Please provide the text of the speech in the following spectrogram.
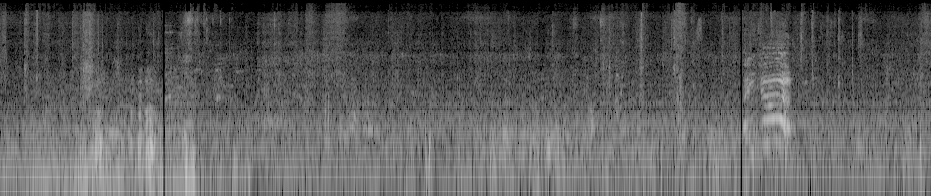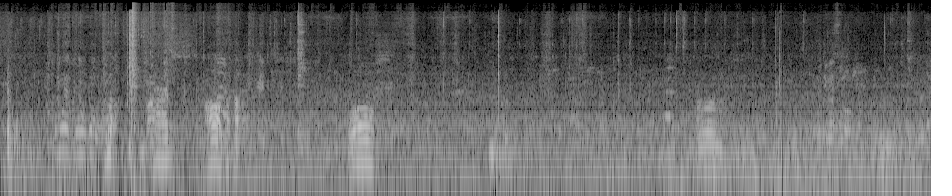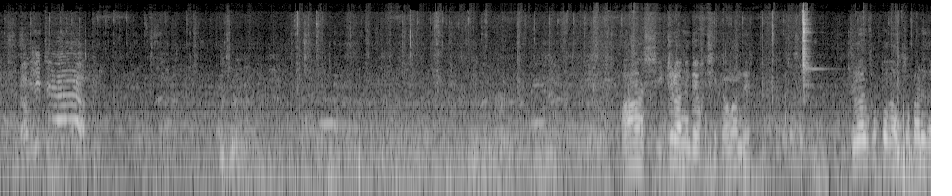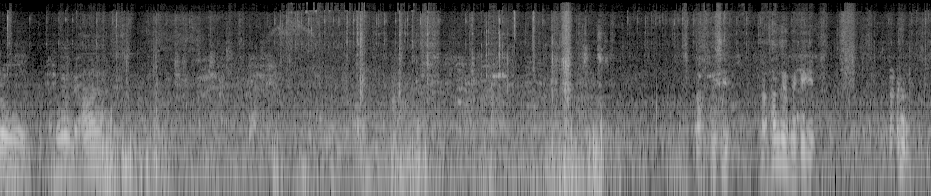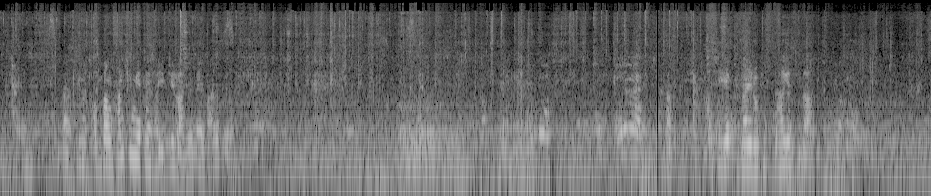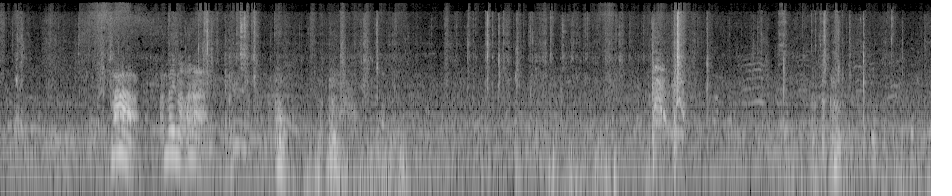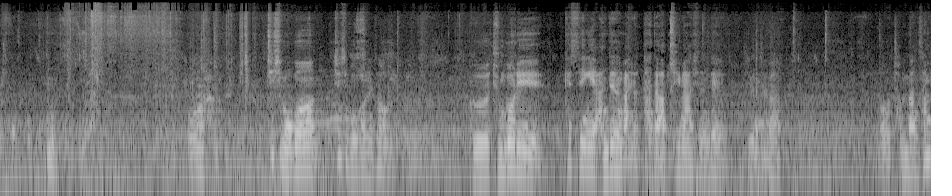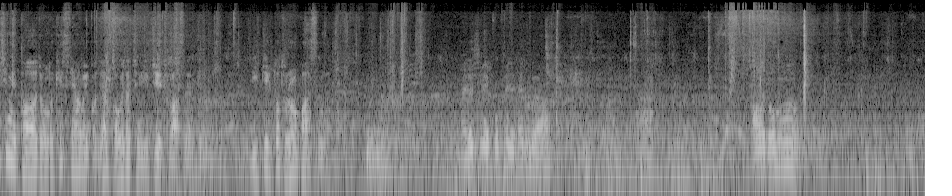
아, 씨. 아, 아깝다. 와. 아, 어디 갔어? 여기 히트야! 아, 씨, 입질 왔는데 확실히 병원데. 들어가는 속도가 엄청 빠르더라고. 병원데. 아. 딱 다시 자, 산소에 베끼기. 자, 지금 전방 30m에서 입지를 왔는데 빠졌어요. 자, 다시 그다리로 캐스팅 하겠습니다. 자, 한 마리만 와라. 75번, 75번에서 그 중거리 캐스팅이 안 되는 거 아니에요. 다들 앞치기만 하시는데 지금 제가 어, 전방 30m 정도 캐스팅 하고 있거든요. 거기서 지금 입질이 들어왔어요. 입질이 또 들어올 것 같습니다. 자, 열심히 보패를 해주고요. 자, 아 너무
